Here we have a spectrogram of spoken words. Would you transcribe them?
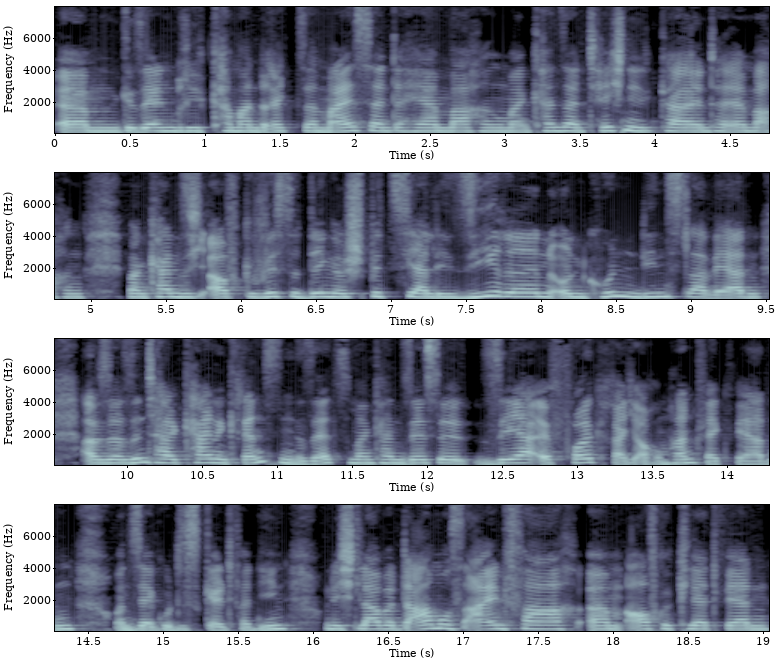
ähm, Gesellenbrief kann man direkt sein Meister hinterher machen, man kann seinen Techniker hinterher machen, man kann sich auf gewisse Dinge spezialisieren und Kundendienstler werden. Also da sind halt keine Grenzen gesetzt. Man kann sehr, sehr, sehr erfolgreich auch im Handwerk werden und sehr gutes Geld verdienen. Und ich glaube, da muss einfach ähm, aufgeklärt werden,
